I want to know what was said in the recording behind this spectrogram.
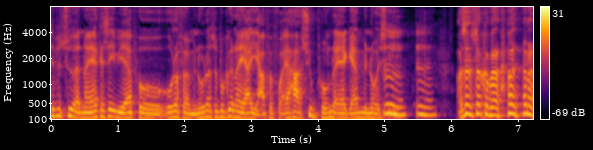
Det betyder, at når jeg kan se, at vi er på 48 minutter, så begynder jeg at jappe, for jeg har syv punkter, jeg gerne vil nå at sige. Mm. Mm. Og så, så kommer der,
